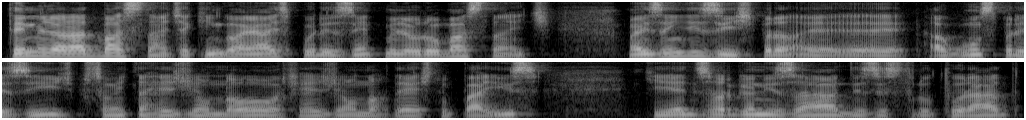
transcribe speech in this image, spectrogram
Tem melhorado bastante. Aqui em Goiás, por exemplo, melhorou bastante. Mas ainda existe pra, é, alguns presídios, principalmente na região norte, região nordeste do país, que é desorganizado, desestruturado.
